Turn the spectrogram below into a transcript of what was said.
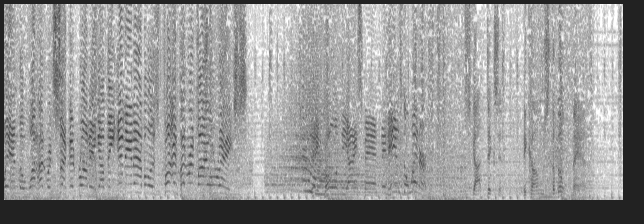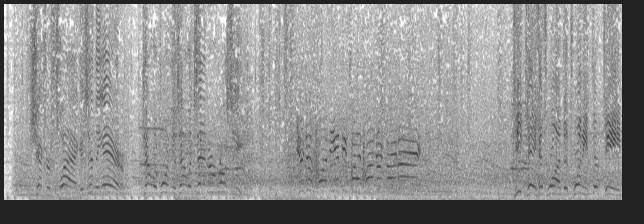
win the 102nd running of the Indianapolis 500 mile race. They Bowen, the Iceman, and here's the winner. Scott Dixon becomes the milkman. Checkered flag is in the air. California's Alexander Rossi. TK has won the 2013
